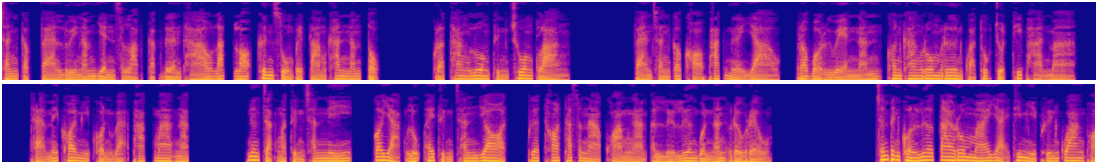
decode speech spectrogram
ฉันกับแฟนลุยน้ำเย็นสลับกับเดินเท้าลัดเลาะขึ้นสูงไปตามขั้นน้ำตก กระทั่งล่วงถึงช่วงกลาง แฟนฉันก็ขอพักเหนื่อยยาว เพราะบริเวณนั้นค่อนข้างร่มรื่นกว่าทุกจุดที่ผ่านมา แถมไม่ค่อยมีคนแวะพักมากนัก เนื่องจากมาถึงชั้นนี้ก็อยากลุกให้ถึงชั้นยอด เพื่อทอดทัศนาความงามอันลือเรื่องบนนั้นเร็วๆ ฉันเป็นคนเลือกใต้ร่มไม้ใหญ่ที่มีพื้นกว้างพอ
